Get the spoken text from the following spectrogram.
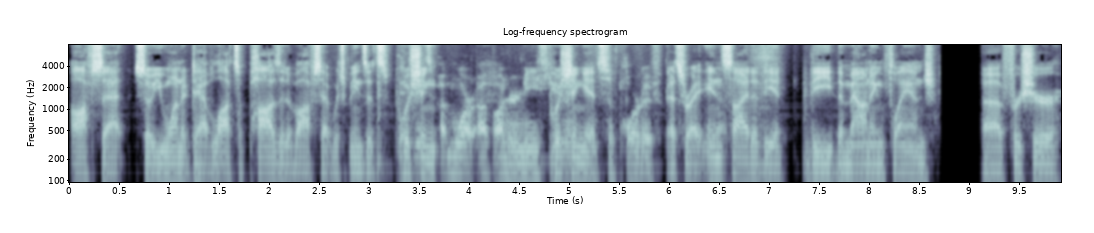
offset. So you want it to have lots of positive offset, which means it's pushing it's more up underneath you pushing it. it's supportive. that's right. Yeah. Inside of the the the mounting flange, uh, for sure.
